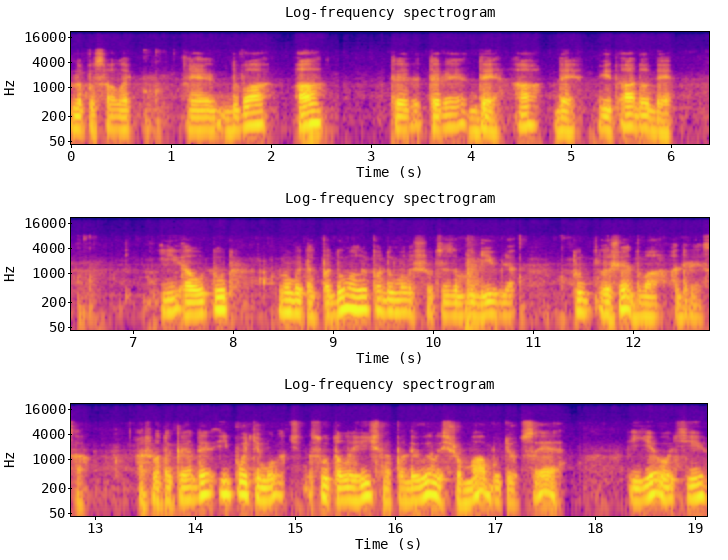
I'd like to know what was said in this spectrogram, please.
написали е, 2А тире Д, А, Д, від А до Д. І а отут, ну ми так подумали, подумали, що це за будівля. Тут лише два адреса. А що таке АД? І потім суто логічно подивились, що, мабуть, оце є оці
